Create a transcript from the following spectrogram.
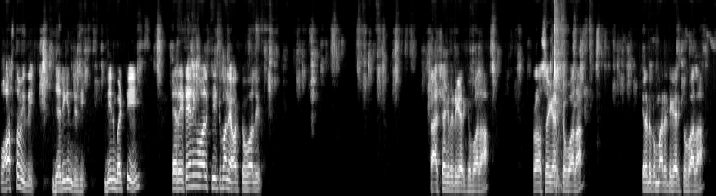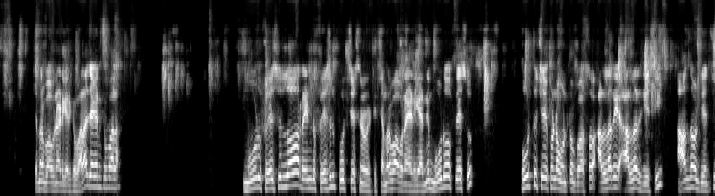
వాస్తవం ఇది జరిగింది ఇది. దీన్ని బట్టి రిటైనింగ్ వాల్ క్రీట్ మనం ఎవరికి ఇవ్వాలి? రాజశేఖర రెడ్డి గారికి ఇవ్వాలా? రోసయ్య గారికి ఇవ్వాలా? కిరణ్ కుమార్ రెడ్డి గారికి ఇవ్వాలా? చంద్రబాబు నాయుడు గారికి ఇవ్వాలా? జగన్కి ఇవ్వాలా? మూడు ఫేజుల్లో రెండు ఫేజులు పూర్తి చేసినటువంటి చంద్రబాబు నాయుడు గారిని మూడో ఫేజు పూర్తి చేయకుండా ఉండటం కోసం అల్లరి అల్లరి చేసి ఆందోళన చేయించి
